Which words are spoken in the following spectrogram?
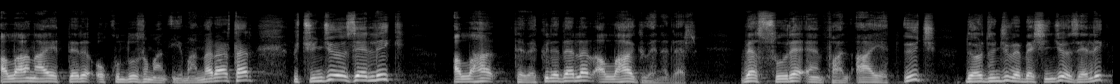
Allah'ın ayetleri okunduğu zaman imanlar artar. Üçüncü özellik Allah'a tevekkül ederler, Allah'a güvenirler. Ve sure Enfal ayet 3, dördüncü ve beşinci özellik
